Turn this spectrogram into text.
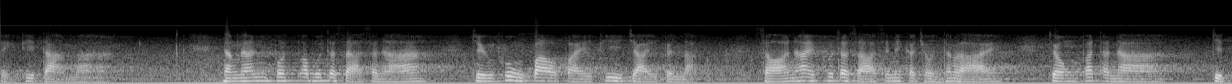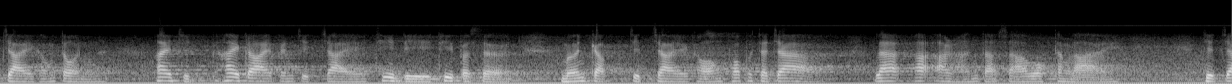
สิ่งที่ตามมา ดังนั้นพระพุทธศาสนาจึงพุ่งเป้าไปที่ใจเป็นหลัก สอนให้พุทธศาสนิกชนทั้งหลาย จงพัฒนาจิตใจของตน ให้จิตให้กลายเป็นจิตใจที่ดีที่ประเสริฐ เหมือนกับจิตใจของพระพุทธเจ้า และพระอาหารหันตสาวกทั้งหลาย จิตใจ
